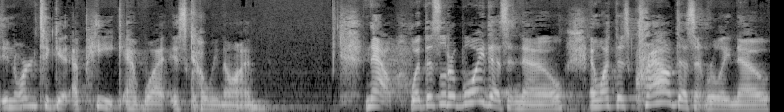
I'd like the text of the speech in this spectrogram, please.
in order to get a peek at what is going on. Now, what this little boy doesn't know and what this crowd doesn't really know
